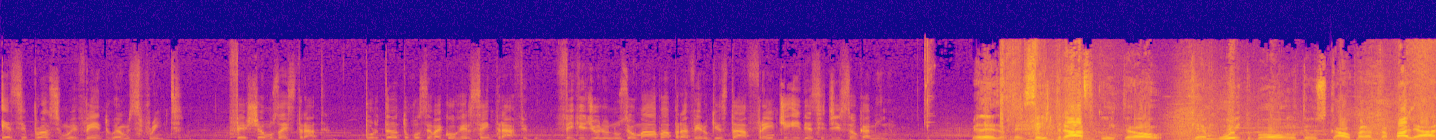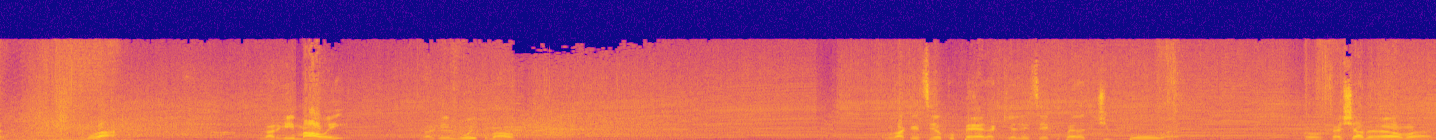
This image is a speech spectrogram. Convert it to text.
Esse próximo evento é um sprint. Fechamos a estrada. Portanto, você vai correr sem tráfego. Fique de olho no seu mapa para ver o que está à frente e decidir seu caminho. Beleza, tem sem tráfego então, que é muito bom, não tem os carros para atrapalhar. Vamos lá. Larguei mal, hein? Larguei muito mal. Lá que gente se recupera. Aqui a gente se recupera de boa. Oh, fecha não, mano.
